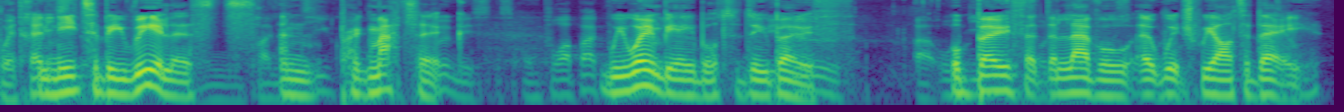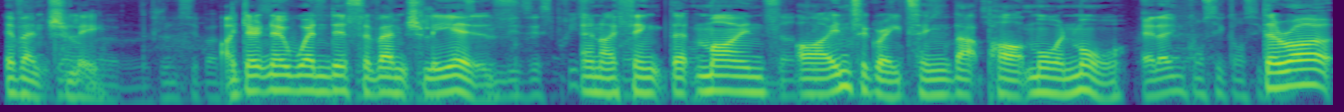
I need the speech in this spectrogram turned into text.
We need to be realists and pragmatic. We won't be able to do both, or both at the level at which we are today, eventually. I don't know. When this eventually is, and I think that minds are integrating that part more and more. There are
